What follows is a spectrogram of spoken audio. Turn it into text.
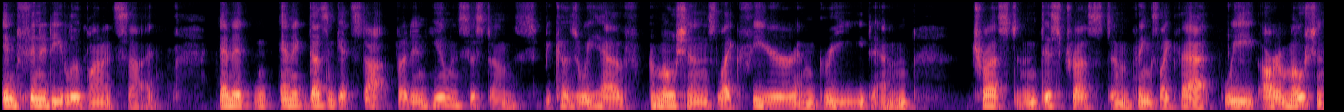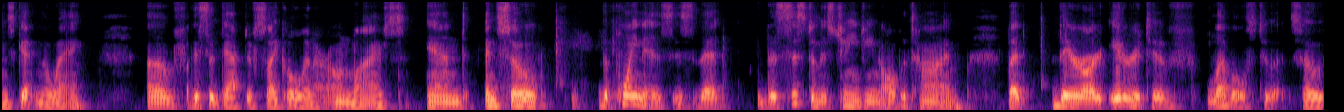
infinity loop on its side. And it and it doesn't get stopped. But in human systems, because we have emotions like fear and greed and trust and distrust and things like that, we our emotions get in the way of this adaptive cycle in our own lives. And and so the point is is that the system is changing all the time, but there are iterative levels to it. So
